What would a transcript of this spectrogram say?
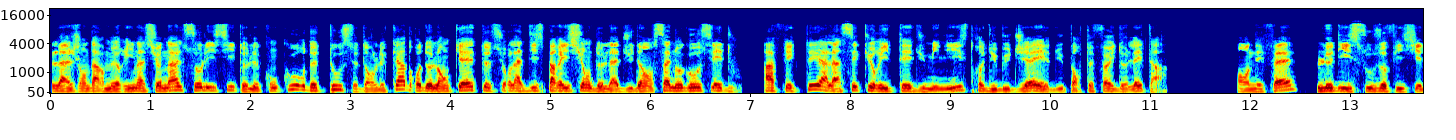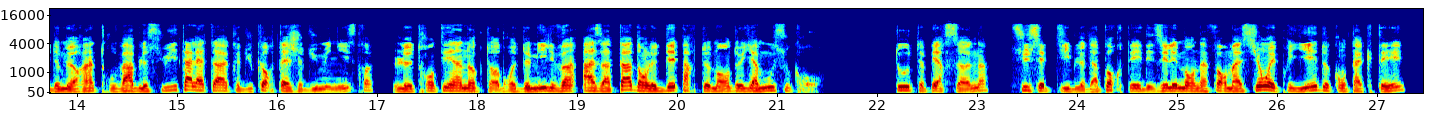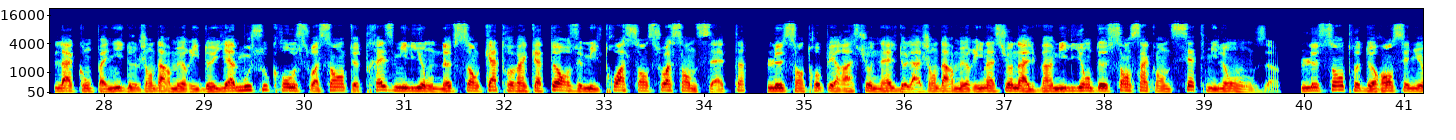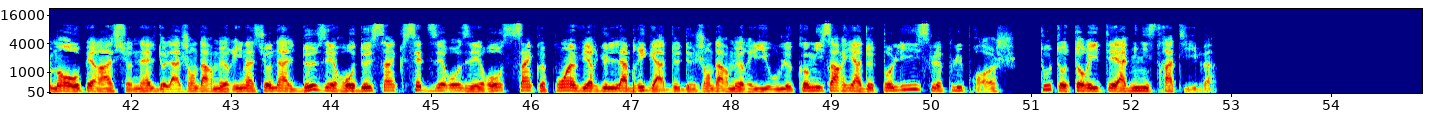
la gendarmerie nationale sollicite le concours de tous dans le cadre de l'enquête sur la disparition de l'adjudant Sanogo Sedou, affecté à la sécurité du ministre du Budget et du portefeuille de l'État. En effet, le dit sous-officier demeure introuvable suite à l'attaque du cortège du ministre, le 31 octobre 2020 à Zata dans le département de Yamoussoukro. Toute personne, susceptible d'apporter des éléments d'information est priée de contacter, la compagnie de gendarmerie de Yamoussoukro 73 994 367, le centre opérationnel de la gendarmerie nationale 20 257 011, le centre de renseignement opérationnel de la gendarmerie nationale 202570005. La brigade de gendarmerie ou le commissariat de police le plus proche, toute autorité administrative.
